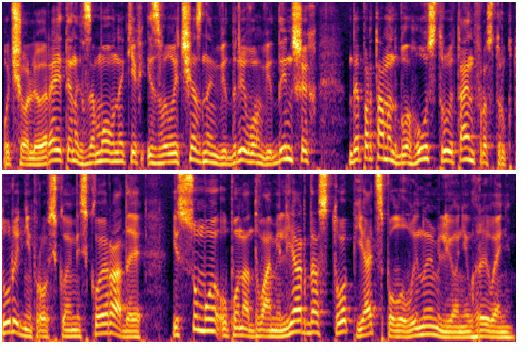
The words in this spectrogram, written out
Очолює рейтинг замовників із величезним відривом від інших департамент благоустрою та інфраструктури Дніпровської міської ради із сумою у понад 2 мільярда 105,5 мільйонів гривень.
